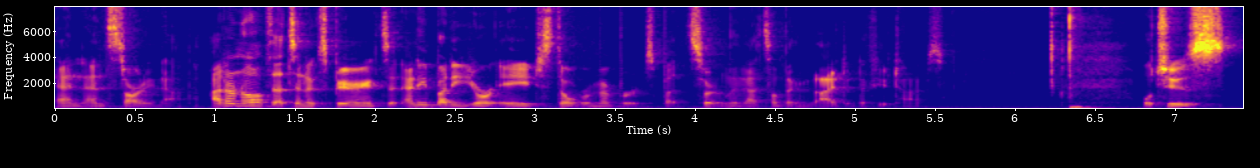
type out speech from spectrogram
and, and starting up. I don't know if that's an experience that anybody your age still remembers, but certainly that's something that I did a few times. We'll choose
